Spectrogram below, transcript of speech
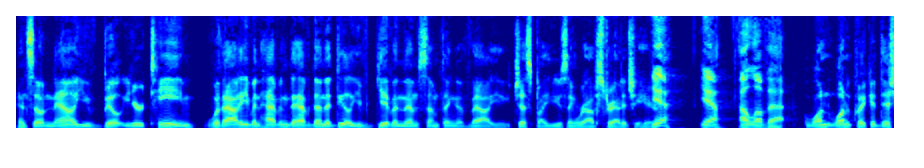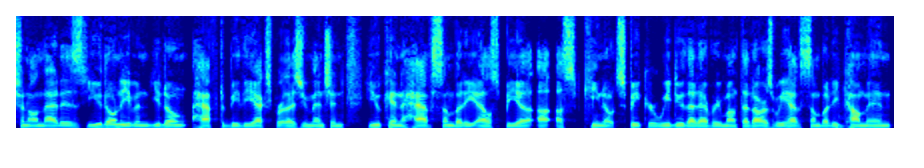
And so now you've built your team without even having to have done a deal. You've given them something of value just by using Rob's strategy here. Yeah. Yeah, I love that. One one quick addition on that is you don't even you don't have to be the expert as you mentioned. You can have somebody else be a, a, a, keynote speaker. We do that every month at ours. We have somebody come in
